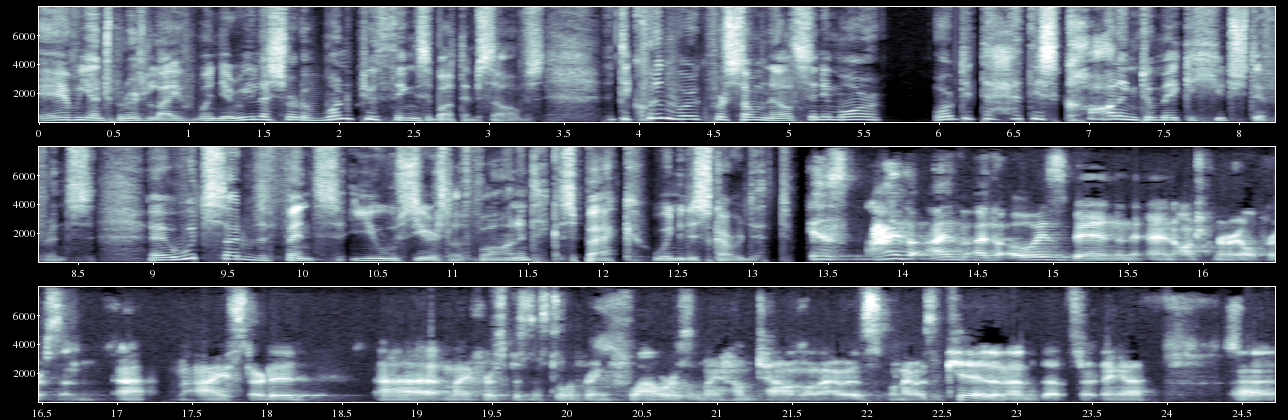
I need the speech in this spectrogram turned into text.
every entrepreneur's life when they realize sort of one or two things about themselves that they couldn't work for someone else anymore or did they have this calling to make a huge difference? Uh, which side of the fence you see yourself on, and take us back when you discovered it. Yes, I've I've I've always been an entrepreneurial person. Um, I started uh, my first business delivering flowers in my hometown when I was when I was a kid, and ended up starting a. Uh,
